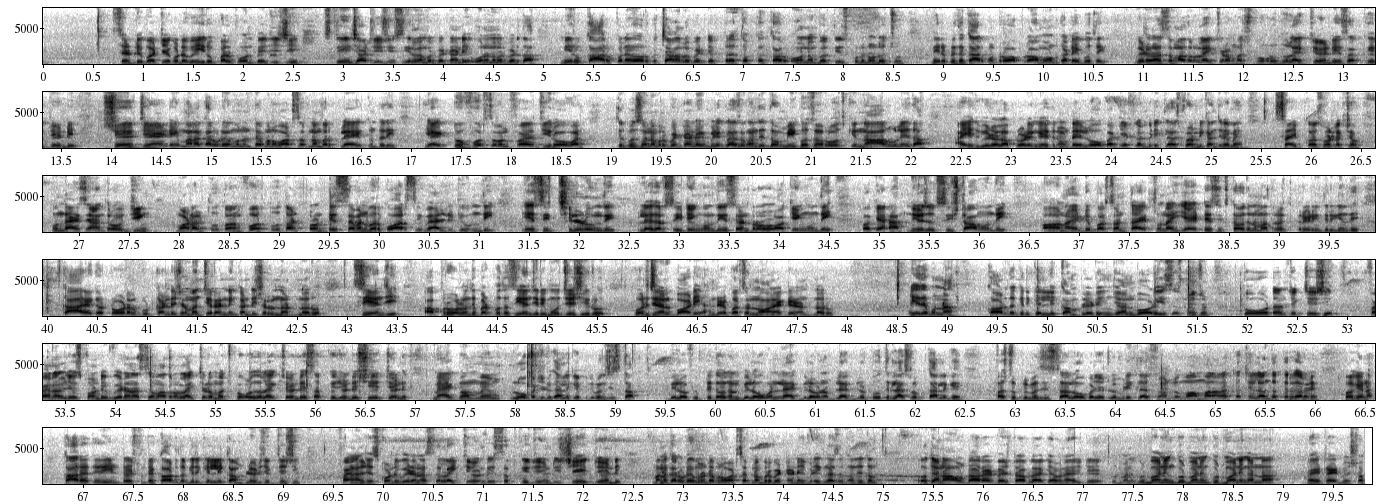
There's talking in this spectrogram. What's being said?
సెల్ఫ్ డిపార్ట్ చేయకుండా వెయ్యి రూపాయలు ఫోన్పే చేసి స్క్రీన్ షాట్ చేసి సీరియల్ నెంబర్ పెట్టండి ఓన్ నెంబర్ పెడతా. మీరు కారు కొనే వరకు ఛానల్లో పెట్టే ప్రతి ఒక్క కార్ ఓన్ నెంబర్ తీసుకుంటూ ఉండొచ్చు. మీరు ఎప్పుడైతే కార్ కొంటారో అప్పుడు అమౌంట్ కట్ అయిపోతాయి. వీడియో నష్టం మాత్రం లైక్ చేయడం మర్చిపోకూడదు. లైక్ చేయండి సబ్స్క్రైబ్ చేయండి షేర్ చేయండి. మన కారు కూడా ఏమైనా ఉంటే మన వాట్సాప్ నెంబర్ ప్లే అవుతుంటుంది. Eight two four seven five zero one. Triple so number పెట్టండి మిడిల్ క్లాస్ అందిద్దాం. మీకోసం రోజుకి నాలుగు లేదా ఐదు వీడియోలు అప్లోడింగ్ అయితే ఉంటాయి. లో బడ్జెట్లో మిడిల్ క్లాస్ ఫ్యామిలీకి అందడమే సైప్ కాస్ట్ వన్ లక్ష్యం. Hyundai Santro Xing model two thousand four two thousand twenty seven వరకు ఆర్సీ వ్యాలిడిటీ ఉంది. ఏసీ చిల్డ్ ఉంది. లెదర్ సీటింగ్ ఉంది. సెంట్రల్ లాకింగ్ ఉంది. ఓకేనా మ్యూజిక్ సిస్టమ్ ఉంది. నైంటీ పర్సెంట్ టైర్స్ ఉన్నాయి. ఎయిటీ సిక్స్ థౌసండ్ మాత్రమే రీడింగ్ తిరిగింది. కార్ అయితే టోటల్ గుడ్ కండిషన్ మంచి రన్నింగ్ కండిషన్ ఉందంటున్నారు. సిఎన్జీ సిఎన్జి అప్రూవల్ ఉంది బట్ పోతే సిఎన్జి రిమూవ్ చేసిరు original body hundred percent non acted అంటున్నారు. ఏదేమన్నా కార్ దగ్గరికి వెళ్ళి complete engine body suspension total check చేసి ఫైనల్ చేసుకోండి. వీడియో నచ్చితే మాత్రం లైక్ చేయడం మర్చిపోకూడదు. లైక్ చేయండి సబ్స్క్రైబ్ చేయండి షేర్ చేయండి. మాక్సిమం మేము లో బడ్జెట్ కార్లకే ప్రిఫరెన్స్ ఇస్తాం. Below fifty thousand below one lakh below one lakh below two three lakhs కార్లకి first preference ఇస్తా. లో బడ్జెట్లో మిడిల్ క్లాస్ ఫ్యామిలీ మా అమ్మ నాన్న చెల్లి అంతా తిరగాలని. ఓకేనా కార్ అయితే ఇంట్రెస్ట్ ఉంటే కార్ దగ్గరికి వెళ్ళి కంప్లీట్ చెక్ చేసి ఫైనల్ చేసుకోండి. వీడియో నస్తే లైక్ చేయండి సబ్స్క్రైబ్ చేయండి షేర్ చేయండి. మన కారు కూడా ఏమంటే మన వాట్సాప్ నెంబర్ పెట్టండి. మిడిల్ క్లాస్ అందిద్దాం. ఓకేనా? ఉంటా రైట్ బెస్ట్ ఆఫ్ లైక్. ఏమైనా good morning good morning good morning good morning అన్న. Right right best of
